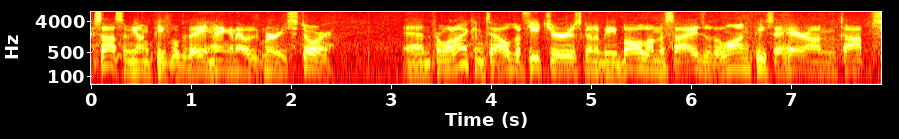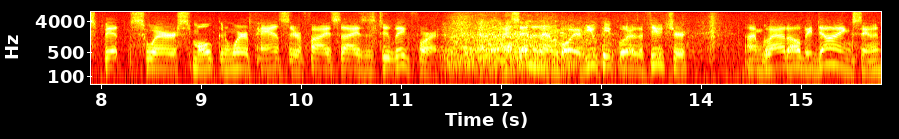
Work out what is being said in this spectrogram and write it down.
I saw some young people today hanging out at Murray's store. And from what I can tell, the future is going to be bald on the sides with a long piece of hair on top, spit, swear, smoke, and wear pants that are five sizes too big for it. I said to them, boy, if you people are the future, I'm glad I'll be dying soon.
